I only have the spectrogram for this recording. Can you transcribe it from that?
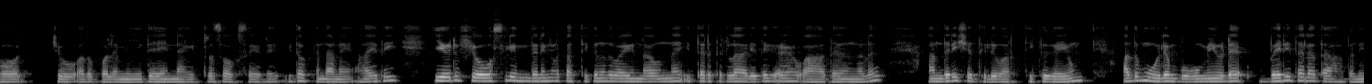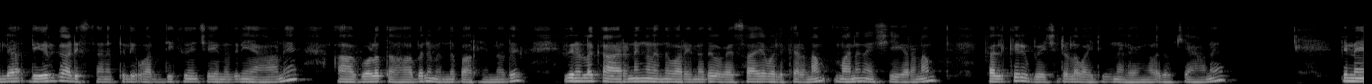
O two അതുപോലെ മീതേൻ നൈട്രസ് ഓക്സൈഡ് ഇതൊക്കെ എന്താണ്? അതായത് ഈ ഒരു ഫോസിൽ ഇന്ധനങ്ങൾ കത്തിക്കുന്നത് വഴി ഉണ്ടാകുന്ന ഇത്തരത്തിലുള്ള ഹരിതഗ്രഹവാതകങ്ങൾ അന്തരീക്ഷത്തിൽ വർദ്ധിക്കുകയും അതുമൂലം ഭൂമിയുടെ ഉപരിതല താപനില ദീർഘാടിസ്ഥാനത്തിൽ വർദ്ധിക്കുകയും ചെയ്യുന്നതിനെയാണ് ആഗോള താപനം എന്ന് പറയുന്നത്. ഇതിനുള്ള കാരണങ്ങൾ എന്ന് പറയുന്നത് വ്യവസായവൽക്കരണം വനനശീകരണം കൽക്കരി ഉപയോഗിച്ചിട്ടുള്ള വൈദ്യുത നിലയങ്ങൾ ഇതൊക്കെയാണ്. പിന്നെ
